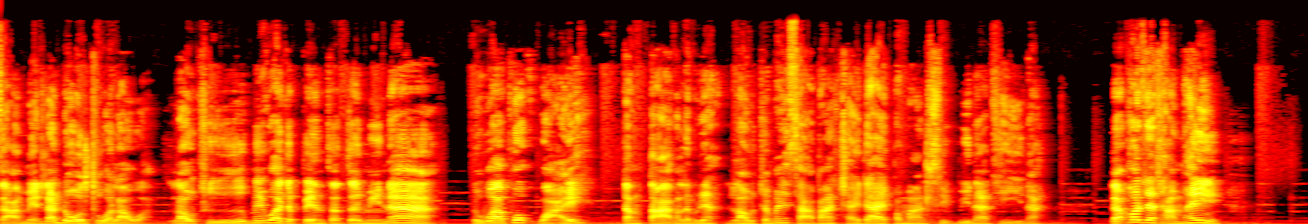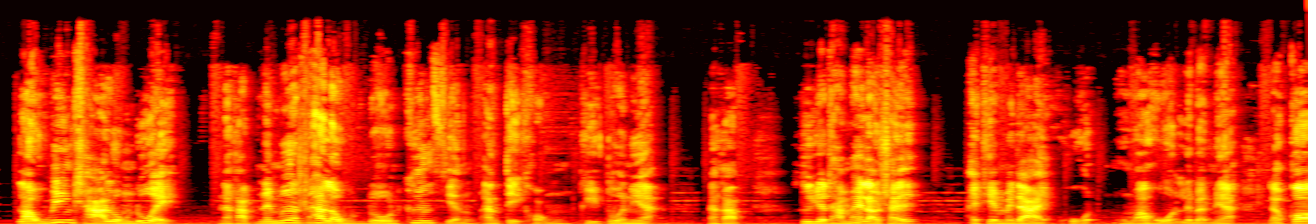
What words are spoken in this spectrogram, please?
13 เมตร แล้วโดนตัวเราอะเราถือไม่ว่าจะเป็นสเตอร์มิน่าหรือว่าพวกไหวต่างๆอะไรพวกเนี้ยเราจะไม่สามารถใช้ได้ประมาณ 10 วินาทีนะ แล้วก็จะทำให้เราวิ่งช้าลงด้วยนะครับ ในเมื่อถ้าเราโดนคลื่นเสียงอันติของผีตัวเนี้ยนะครับ คือจะทำให้เราใช้ไอเทมไม่ได้โหด ผมว่าโหดเลยแบบเนี้ย แล้วก็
